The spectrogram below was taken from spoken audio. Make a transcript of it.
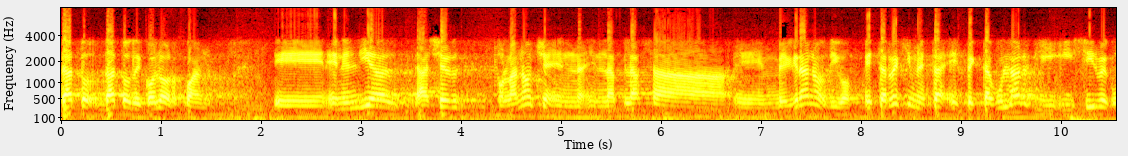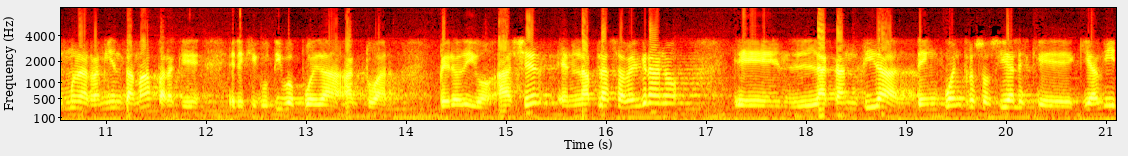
dato, dato de color, Juan. En el día ayer por la noche en, la plaza en Belgrano, digo, este régimen está espectacular y, sirve como una herramienta más para que el Ejecutivo pueda actuar. Pero digo, ayer en la plaza Belgrano, la cantidad de encuentros sociales que, había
